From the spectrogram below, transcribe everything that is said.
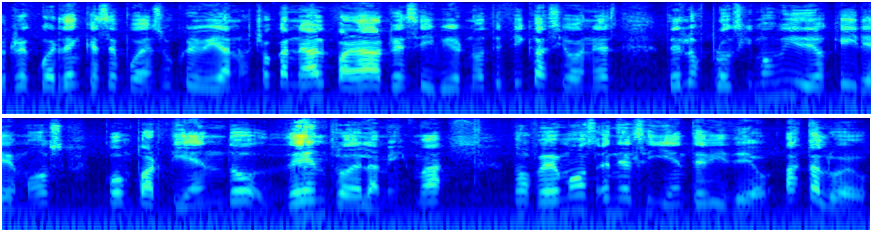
recuerden que se pueden suscribir a nuestro canal para recibir notificaciones de los próximos videos que iremos compartiendo dentro de la misma. Nos vemos en el siguiente video. Hasta luego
